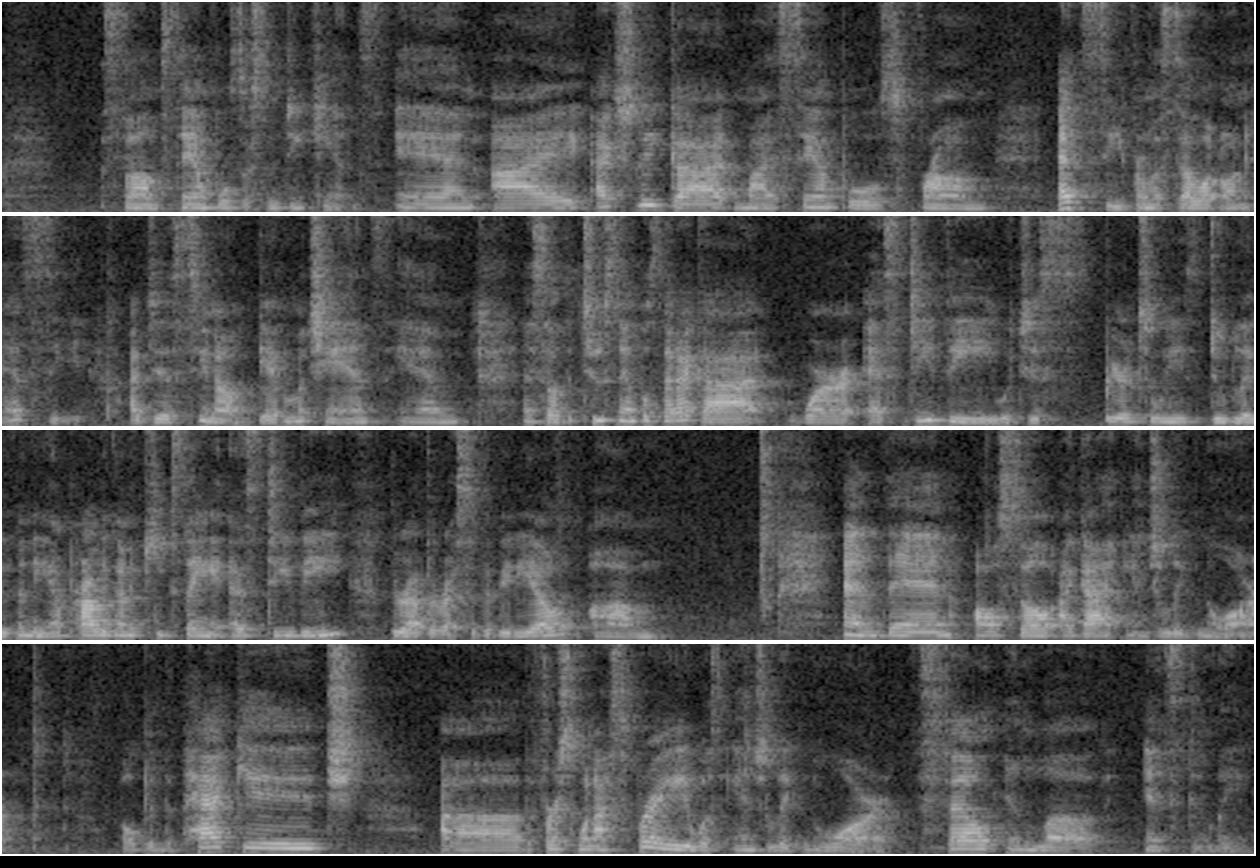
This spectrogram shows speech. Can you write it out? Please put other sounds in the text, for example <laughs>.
some samples or some decants. And I actually got my samples from Etsy, from a seller on Etsy. I just, you know, gave them a chance. And, and so the two samples that I got were SDV, which is Spiritueuse Double Vanille. I'm probably going to keep saying SDV throughout the rest of the video. Um, and then also I got Angelique Noire. Opened the package. Uh, the first one I sprayed was Angelique Noire. Fell in love instantly.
